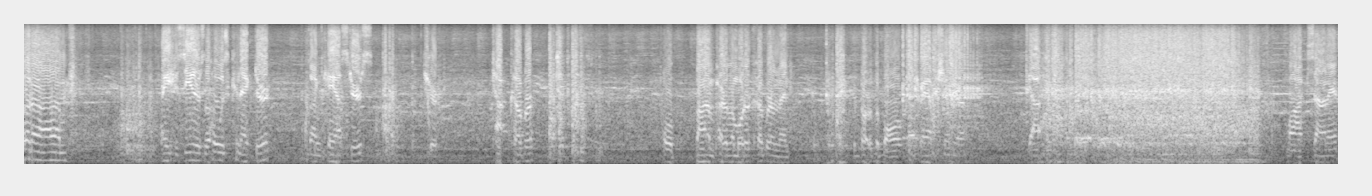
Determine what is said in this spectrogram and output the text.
But um, as you can see, there's the hose connector. It's on casters. Sure. Top cover. Well, bottom part of the motor cover, and then locks on it.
